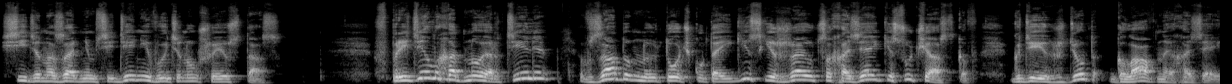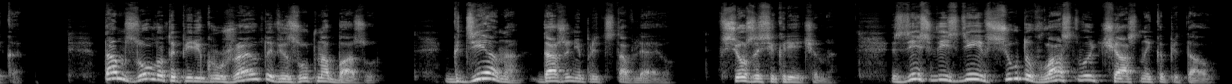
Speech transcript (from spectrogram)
сидя на заднем сиденье, вытянув шею Стас? В пределах одной артели в заданную точку тайги съезжаются хозяйки с участков, где их ждет главная хозяйка. Там золото перегружают и везут на базу. Где она, даже не представляю. Все засекречено. Здесь везде и всюду властвует частный капитал.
